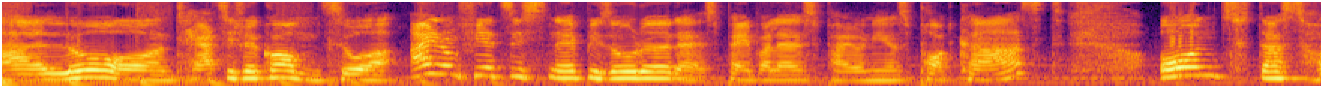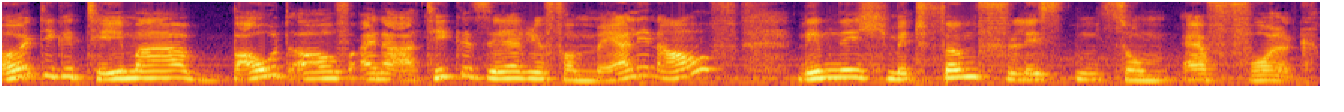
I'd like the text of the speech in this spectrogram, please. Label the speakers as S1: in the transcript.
S1: Hallo und herzlich willkommen zur 41. Episode des Paperless Pioneers Podcast. Und das heutige Thema baut auf einer Artikelserie von Merlin auf, nämlich mit fünf Listen zum Erfolg.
